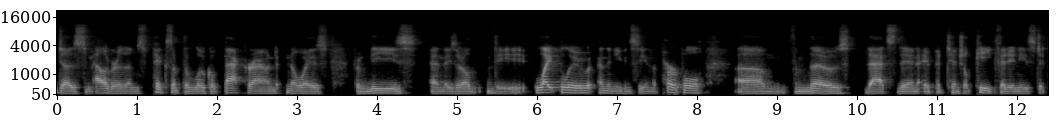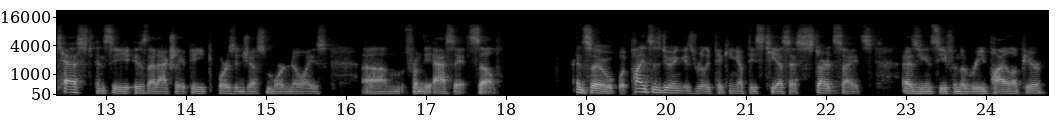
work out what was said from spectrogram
does some algorithms, picks up the local background noise from these, and these are all the light blue, and then you can see in the purple um, from those, that's then a potential peak that it needs to test and see, is that actually a peak or is it just more noise um, from the assay itself? And so what Pints is doing is really picking up these TSS start sites, as you can see from the read pile up here.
